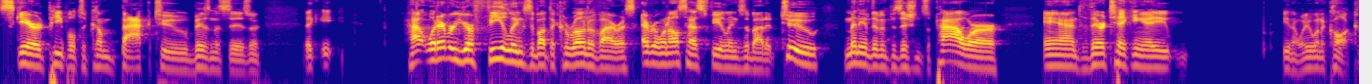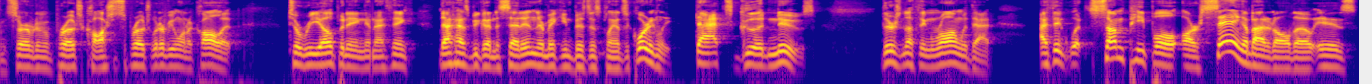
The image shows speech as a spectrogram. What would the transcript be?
scared people to come back to businesses or like how, whatever your feelings about the coronavirus, everyone else has feelings about it too. Many of them in positions of power, and they're taking a, you know, what do you want to call it, conservative approach, cautious approach, whatever you want to call it, to reopening. And I think that has begun to set in. They're making business plans accordingly. That's good news. There's nothing wrong with that. I think what some people are saying about it all, though, is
